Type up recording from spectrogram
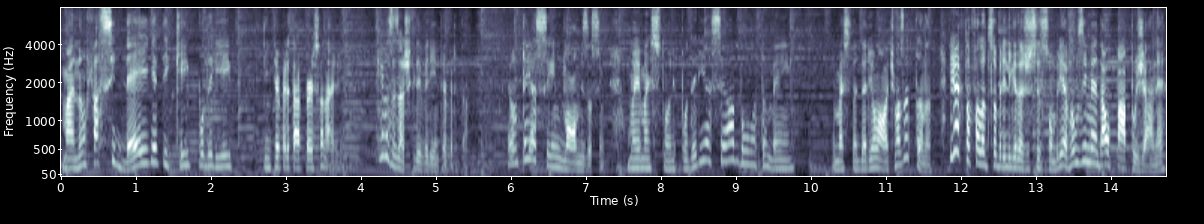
Mas não faço ideia de quem poderia interpretar a personagem. Quem vocês acham que deveria interpretar? Eu não tenho assim nomes assim. Uma Emma Stone poderia ser uma boa também. Emma Stone daria uma ótima Zatanna. E já que tô falando sobre Liga da Justiça Sombria, vamos emendar o papo já, né?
